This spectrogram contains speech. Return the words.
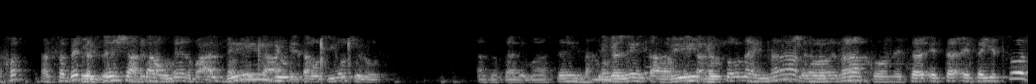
נכון, אלפבט. בזה שאתה אומר. בטא את האותיות שלו, אז אתה למעשה נכון. מגלה את. הרצון האנושי של נכון, הבן. נכון, את היסוד.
